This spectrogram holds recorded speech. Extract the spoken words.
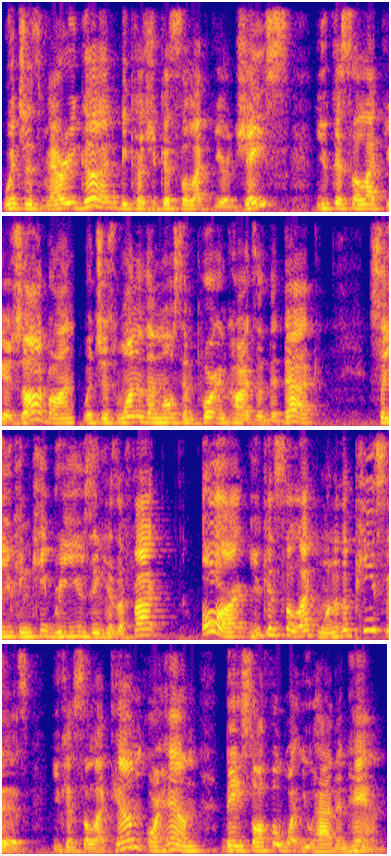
which is very good because you can select your Jeice, you can select your Zarbon, which is one of the most important cards of the deck, so you can keep reusing his effect, or you can select one of the pieces. You can select him or him based off of what you have in hand.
